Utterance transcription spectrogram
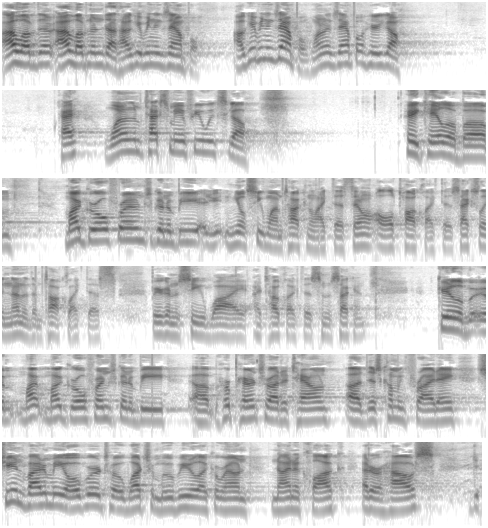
I love them. I love them to death. I'll give you an example. I'll give you an example. One example. Here you go. Okay. One of them texted me a few weeks ago. Hey, Caleb. Um, my girlfriend's going to be, and you'll see why I'm talking like this. They don't all talk like this. Actually, none of them talk like this. But you're going to see why I talk like this in a second. Caleb, uh, my, my girlfriend's going to be, uh, her parents are out of town uh, this coming Friday. She invited me over to watch a movie like around 9 o'clock at her house. D-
